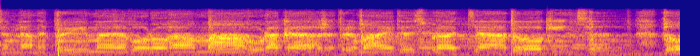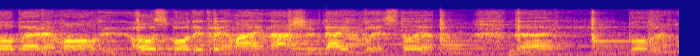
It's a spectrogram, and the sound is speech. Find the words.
Земля не прийме ворога, Магура каже, тримайтесь, браття, до кінця, до перемоги. Господи, тримай наших, дай їм вистояти, дай повернутись.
